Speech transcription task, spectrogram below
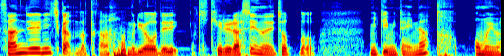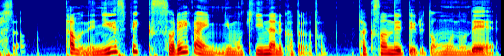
30日間だったかな無料で聞けるらしいので、ちょっと見てみたいなと思いました。多分ね、ニュースピックスそれ以外にも気になる方がたくさん出てると思うので、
